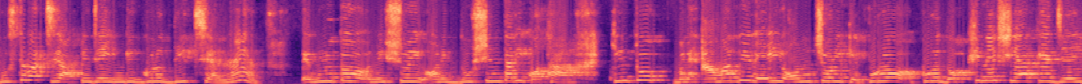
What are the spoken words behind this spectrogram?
বুঝতে পারছি যে আপনি যে ইঙ্গিতগুলো দিচ্ছেন হ্যাঁ? এগুলো তো নিশ্চয়ই অনেক দুশ্চিন্তারই কথা। কিন্তু মানে আমাদের এই অঞ্চলকে পুরো পুরো দক্ষিণ এশিয়াকে যেই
